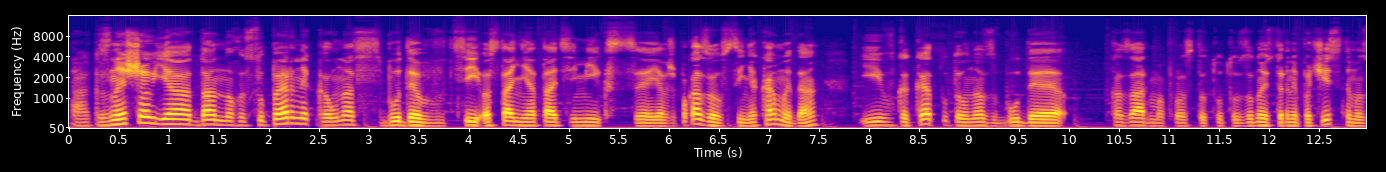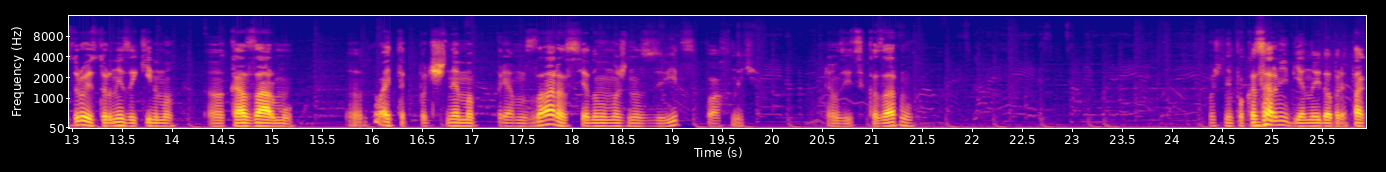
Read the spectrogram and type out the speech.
Так, знайшов я даного суперника. У нас буде в цій останній атаці мікс, я вже показував з синяками, да? І в КК тут у нас буде казарма просто тут з одної сторони почистимо, з другої сторони закинемо е, казарму. Е, Давайте почнемо прямо зараз. Я думаю, можна звідси пахнуть. Прямо звідси казарму. Хоч не по казармі б'є, ну і добре. Так,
